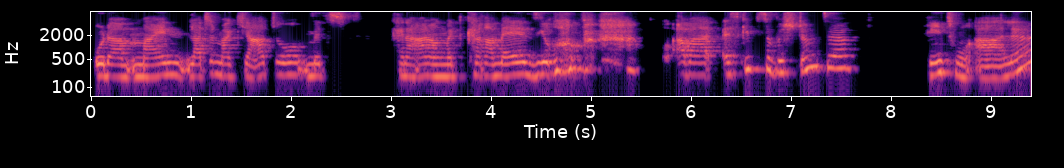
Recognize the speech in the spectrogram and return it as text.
oder mein Latte Macchiato mit, keine Ahnung, mit Karamellsirup. aber es gibt so bestimmte Rituale,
